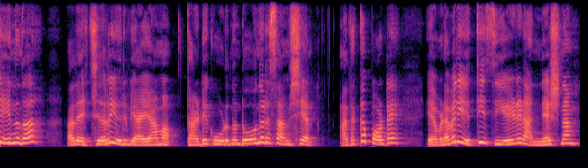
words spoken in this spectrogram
ചെയ്യുന്നത്? അതെ ചെറിയൊരു വ്യായാമം. തടി കൂടുന്നുണ്ടോ എന്നൊരു സംശയം. അതൊക്കെ പോട്ടെ. എവിടെ വരെ എത്തി സി ഐയുടെ അന്വേഷണം?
